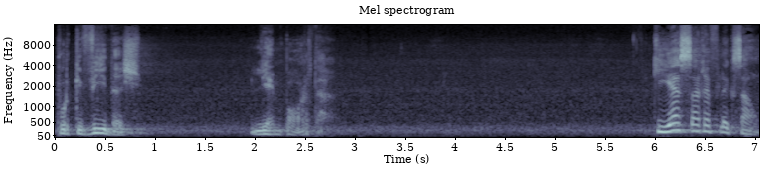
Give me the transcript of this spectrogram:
Porque vidas lhe importa. Que essa reflexão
